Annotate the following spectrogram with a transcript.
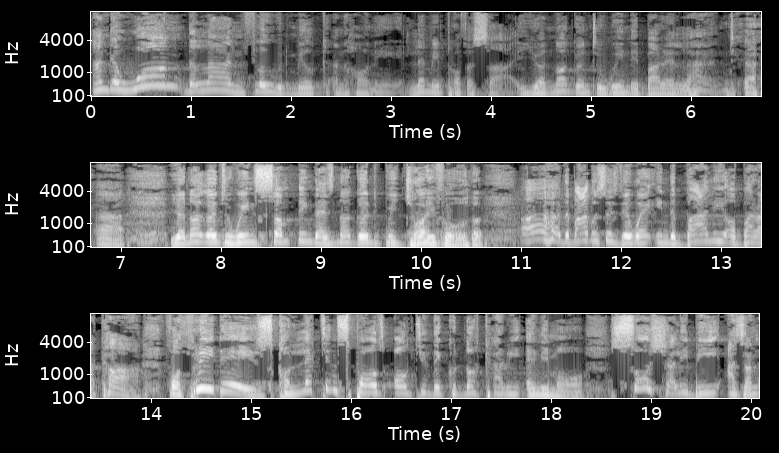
And they won the land flowing with milk and honey. Let me prophesy. You are not going to win a barren land. You're not going to win something that is not going to be joyful. ah, the Bible says they were in the valley of Berachah for three days collecting spoils until they could not carry anymore. So shall it be as an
